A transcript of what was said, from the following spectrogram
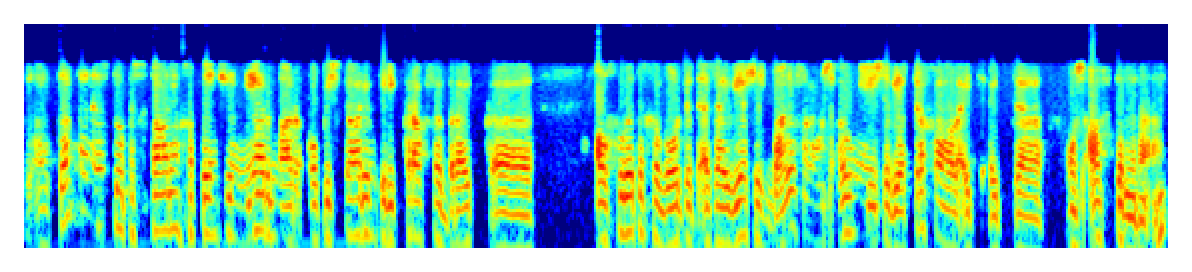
En Camden is op 'n stadium gepensioneer, maar op die stadium toe die kragverbruik uh al groter geword het, is hy weer soos baie van ons ou mense weer teruggehaal uit uit uh ons aftrede uit.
